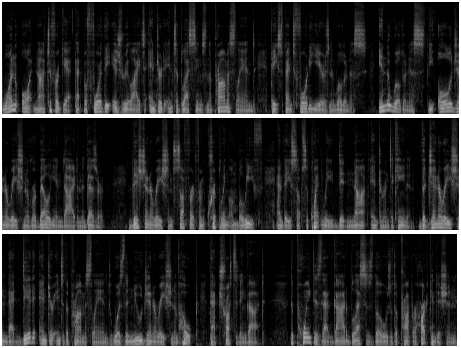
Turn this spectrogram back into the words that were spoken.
One ought not to forget that before the Israelites entered into blessings in the Promised Land, they spent 40 years in the wilderness. In the wilderness, the old generation of rebellion died in the desert. This generation suffered from crippling unbelief, and they subsequently did not enter into Canaan. The generation that did enter into the Promised Land was the new generation of hope that trusted in God. The point is that God blesses those with a proper heart condition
